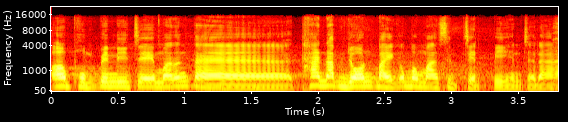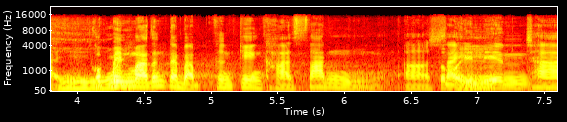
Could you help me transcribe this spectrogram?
เออผมเป็นดีเจมาตั้งแต่ถ้านับย้อนไปก็ประมาณ 17 ปีเห็นจะได้ ก็เป็นมาตั้งแต่แบบกางเกงขาสั้นอ่าสมัยเรียนใช่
